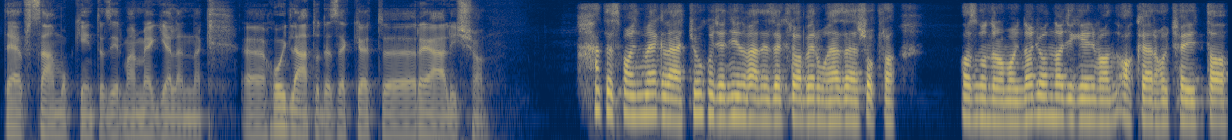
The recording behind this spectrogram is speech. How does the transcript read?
tervszámokként azért már megjelennek. Hogy látod ezeket reálisan? Hát ezt majd meglátjuk, ugye nyilván ezekre a beruházásokra azt gondolom, hogy nagyon nagy igény van, akár hogyha itt a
